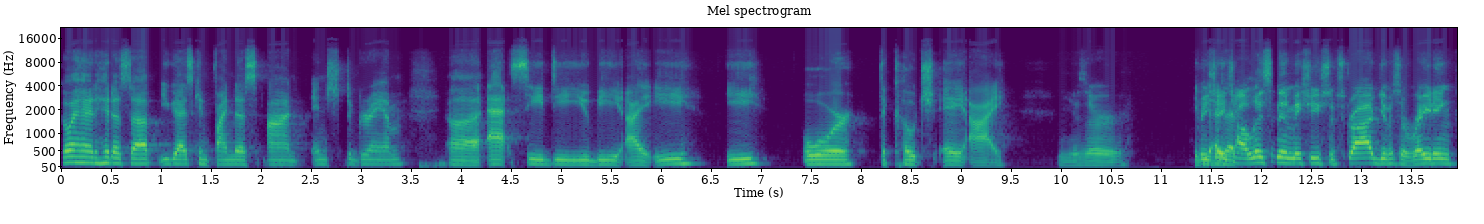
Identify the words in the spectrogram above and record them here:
go ahead, hit us up. You guys can find us on Instagram uh, at CDUBIE E or the Coach AI. Yes, sir. Appreciate y'all listening. Make sure you subscribe, give us a rating.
